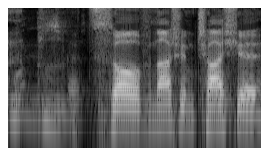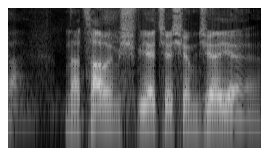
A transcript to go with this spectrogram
co w naszym czasie na całym świecie się dzieje.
